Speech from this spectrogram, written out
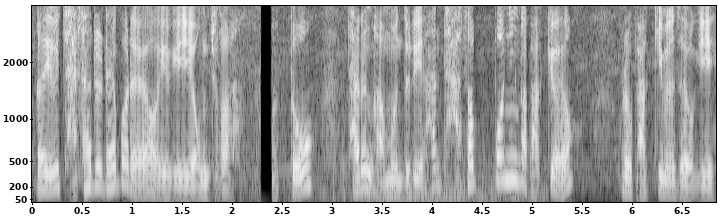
그러니까 여기 자살을 해버려요. 여기 영주가 또 다른 가문들이 한 다섯 번인가 바뀌어요. 그리고 바뀌면서 여기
